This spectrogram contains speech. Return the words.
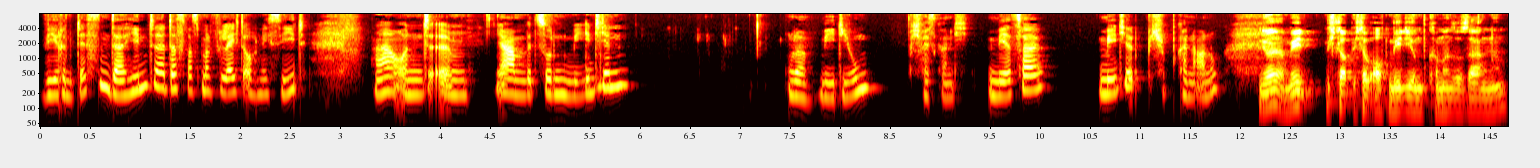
währenddessen dahinter, das, was man vielleicht auch nicht sieht. Ja, und ähm, ja, mit so einem Medien oder Medium, ich weiß gar nicht, Mehrzahl, Medien, ich habe keine Ahnung, Ja, ja, ich glaube, ich glaube auch Medium kann man so sagen, ne?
